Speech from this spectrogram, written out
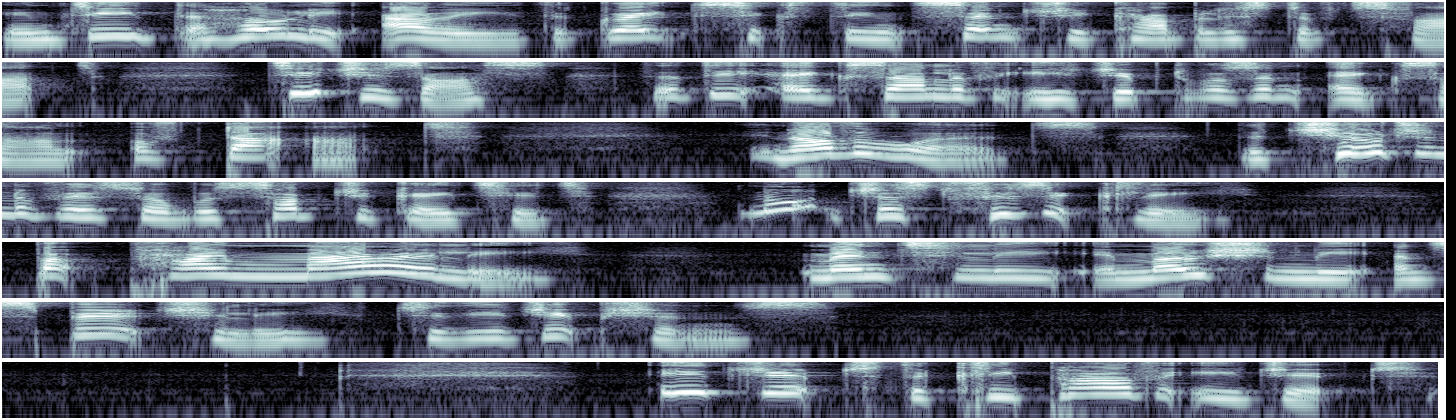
Indeed, the holy Ari, the great 16th century Kabbalist of Tzfat, teaches us that the exile of Egypt was an exile of Da'at. In other words, the children of Israel were subjugated not just physically, but primarily mentally, emotionally, and spiritually to the Egyptians. Egypt, the Klippa of Egypt,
